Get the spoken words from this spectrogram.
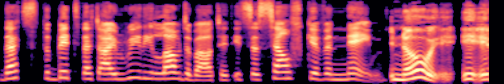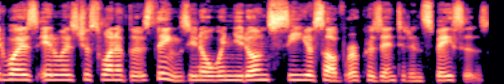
That's the bit that I really loved about it. It's a self-given name. No, it, it was it was just one of those things, you know, when you don't see yourself represented in spaces.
